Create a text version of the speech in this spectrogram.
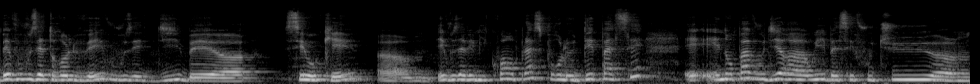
ben, vous vous êtes relevé, vous vous êtes dit, ben, euh, c'est OK, et vous avez mis quoi en place pour le dépasser et, non pas vous dire euh, oui, ben, c'est foutu, euh,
